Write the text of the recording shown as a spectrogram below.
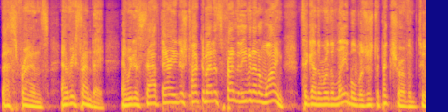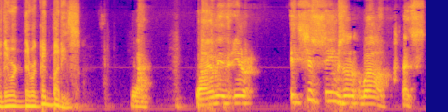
best friends every Sunday. And we just sat there and he just talked about his friend and even had a wine together where the label was just a picture of them too. They were they were good buddies. Yeah. Well, I mean, you know, it just seems, well, that's,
